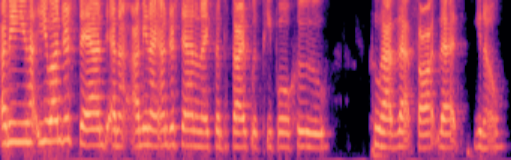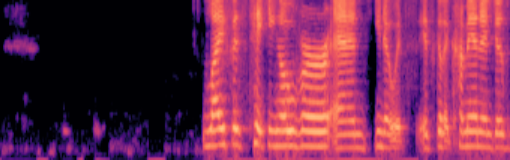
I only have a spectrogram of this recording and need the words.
I mean, you you understand, and I, I mean, I understand and I sympathize with people who who have that thought that you know life is taking over and you know it's it's going to come in and just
